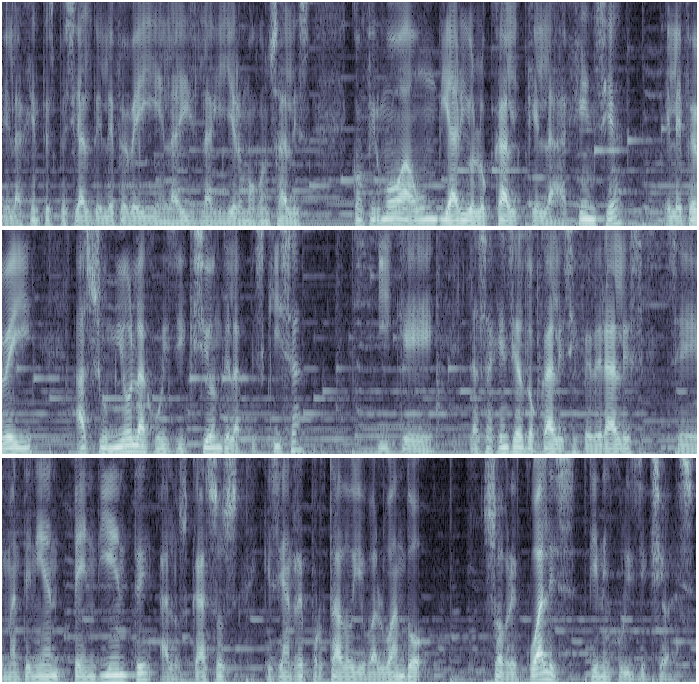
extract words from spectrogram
el agente especial del FBI en la isla, Guillermo González, confirmó a un diario local que la agencia, el FBI, asumió la jurisdicción de la pesquisa y que las agencias locales y federales se mantenían pendiente a los casos que se han reportado y evaluando sobre cuáles tienen jurisdicciones.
